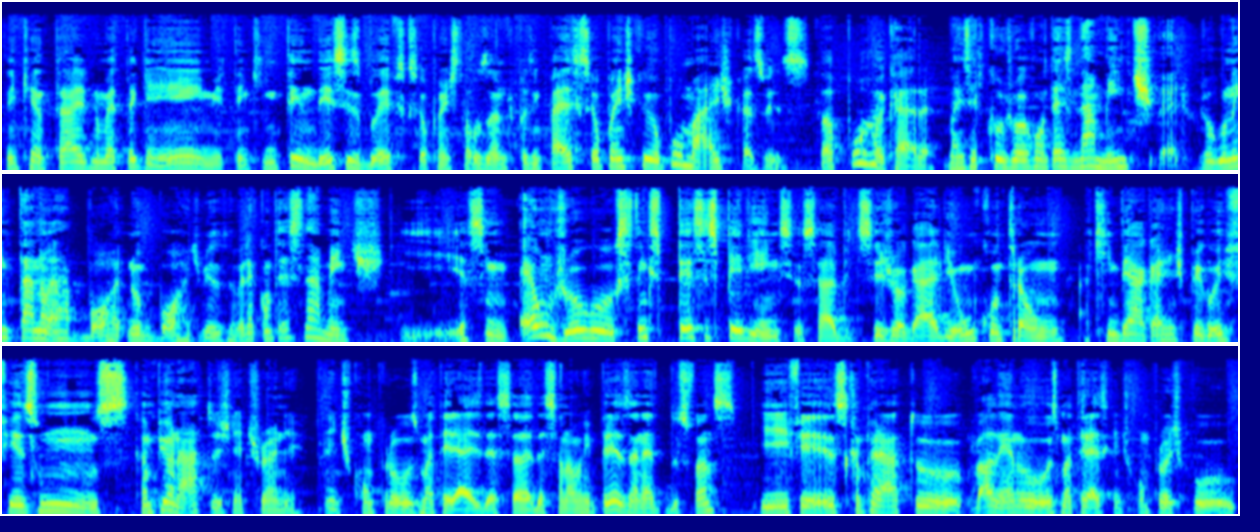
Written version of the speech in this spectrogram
Tem que entrar no metagame, tem que entender esses blefs que seu oponente tá usando. Tipo assim, parece que seu oponente ganhou por mágica às vezes. Fala, porra, cara, mas é porque o jogo acontece na mente, velho. O jogo nem tá no, board, no board mesmo, ele acontece na mente. E assim, é um jogo, você tem que ter essa experiência, sabe? De você jogar ali um contra um. Aqui em BH a gente pegou e fez uns campeonatos de Netrunner. A gente comprou os materiais dessa, dessa nova empresa, né? Dos fãs. E fez campeonato valendo os materiais que a gente comprou, tipo,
